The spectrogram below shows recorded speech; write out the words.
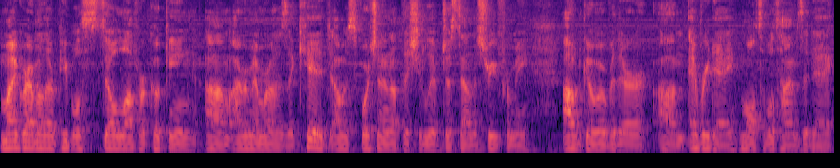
My grandmother, people still love her cooking. Um, I remember as a kid, I was fortunate enough that she lived just down the street from me. I would go over there um, every day, multiple times a day.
